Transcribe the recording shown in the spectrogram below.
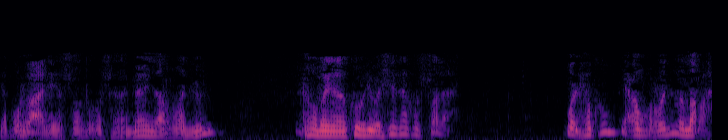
يقول عليه الصلاة والسلام بين الرجل وبين الكفر والشرك الصلاة والحكم يعم الرجل والمرأة.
